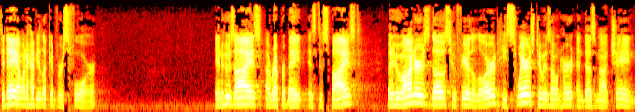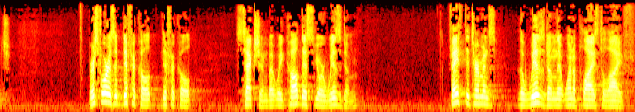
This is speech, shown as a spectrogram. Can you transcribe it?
Today, I want to have you look at verse 4 in whose eyes a reprobate is despised, but who honors those who fear the Lord. He swears to his own hurt and does not change. Verse 4 is a difficult, difficult section, but we called this your wisdom. Faith determines the wisdom that one applies to life.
